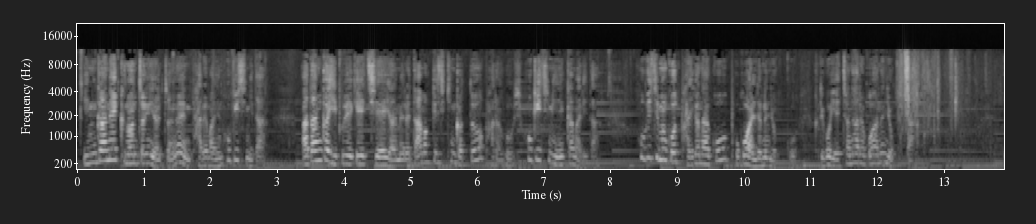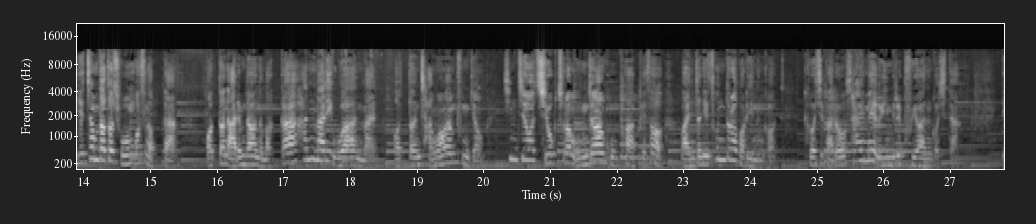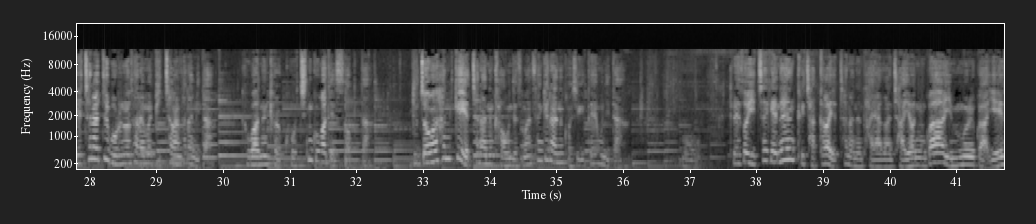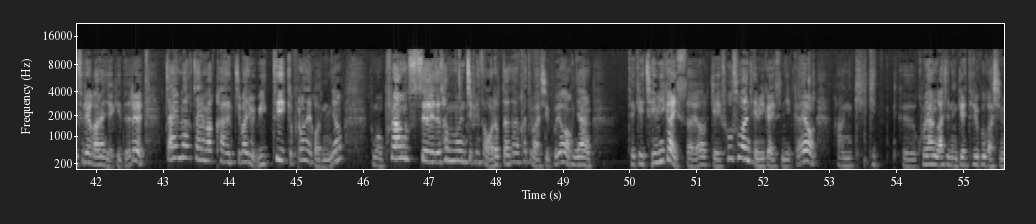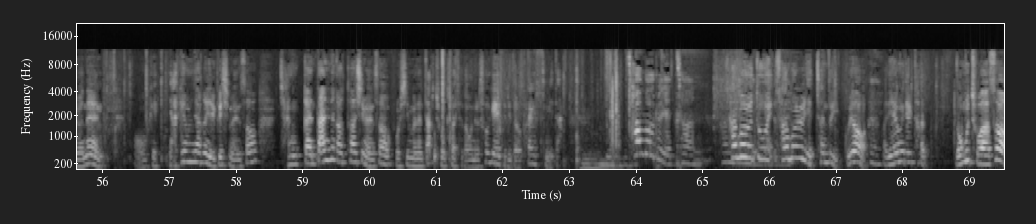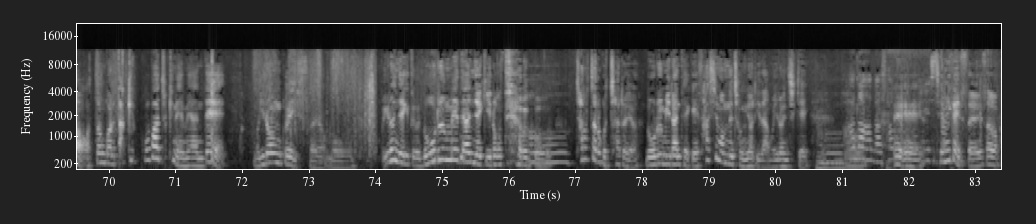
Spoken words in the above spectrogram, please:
인간의 근원적인 열정은 다름 아닌 호기심이다. 아담과 이브에게 지혜의 열매를 따먹게 시킨 것도 바로 그 호기심이니까 말이다. 호기심은 곧 발견하고 보고 알려는 욕구, 그리고 예찬하려고 하는 욕구다. 예찬보다 더 좋은 것은 없다. 어떤 아름다운 음악과 한 마리 우아한 말, 어떤 장엄한 풍경, 심지어 지옥처럼 웅장한 공포 앞에서 완전히 손들어 버리는 것. 그것이 바로 삶의 의미를 부여하는 것이다. 예찬할 줄 모르는 사람은 비참한 사람이다. 그와는 결코 친구가 될 수 없다. 우정은 함께 예찬하는 가운데서만 생겨나는 것이기 때문이다. 뭐, 그래서 이 책에는 그 작가가 예찬하는 다양한 자연과 인물과 예술에 관한 얘기들을 짤막짤막하지만 위트 있게 풀어내거든요. 그뭐 프랑스 산문집에서 어렵다는 생각하지 마시고요. 그냥 되게 재미가 있어요. 이렇게 소소한 재미가 있으니까요. 한 기- 기- 그 고향 가시는 길 들고 가시면은 어, 이렇게 야금야금 읽으시면서 잠깐 딴 생각도 하시면서 보시면 딱 좋을 것 같아서 오늘 소개해드리도록 하겠습니다. 사물을 예찬. 사물도 사물 예찬도 있고요. 네. 어, 내용들이 다 너무 좋아서 어떤 거를 딱히 꼽아주긴 애매한데 뭐 이런 거에 있어요. 뭐 이런 얘기도 노름에 대한 얘기 이런 것도 하고 어, 철학자로 고찰해요. 노름이란 되게 사심 없는 정렬이다. 뭐 이런 식의 하나 하나 사물. 예, 예. 재미가 있어요. 그래서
